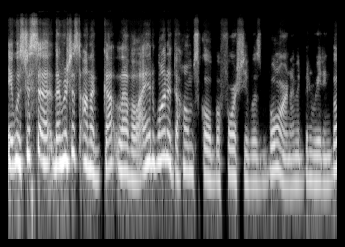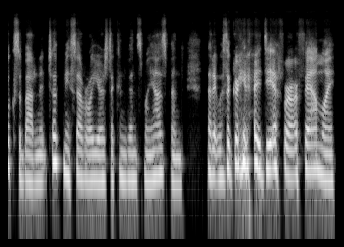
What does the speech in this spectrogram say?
It was just a, there was just on a gut level. I had wanted to homeschool before she was born. I had been reading books about it, and it took me several years to convince my husband that it was a great idea for our family.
